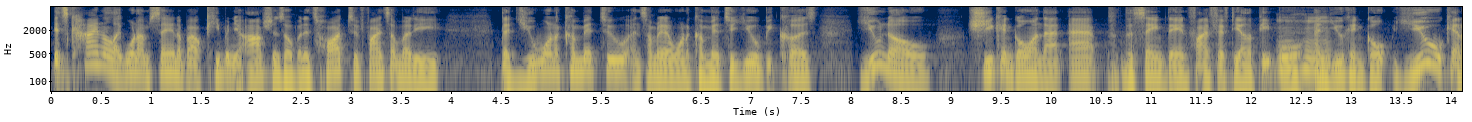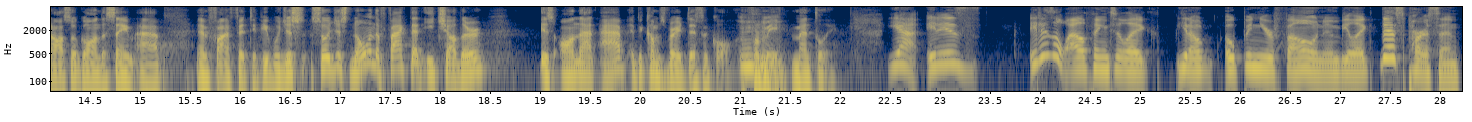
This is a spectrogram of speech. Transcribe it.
it's kind of like what I'm saying about keeping your options open. It's hard to find somebody that you want to commit to and somebody that want to commit to you because you know she can go on that app the same day and find 50 other people mm-hmm. and you can go you can also go on the same app and find 50 people. Just so just knowing the fact that each other is on that app it becomes very difficult for me mm-hmm. mentally. Yeah, it is it is a wild thing to like, you know, open your phone and be like, this person,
